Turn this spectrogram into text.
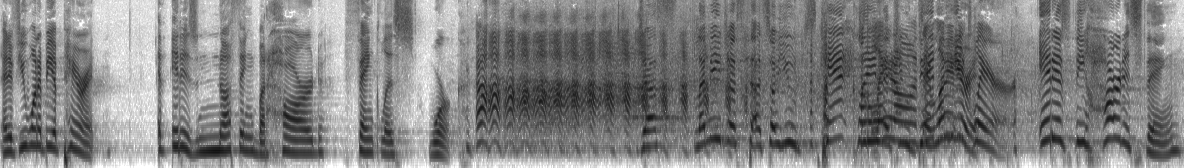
and if you want to be a parent, it is nothing but hard, thankless work. just let me just uh, so you can't claim that you didn't Let me hear be clear. It. it is the hardest thing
